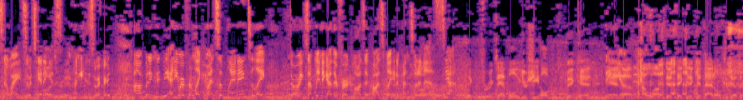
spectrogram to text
Snow White, so it's getting oh, its money's worth. Um, but it could be anywhere from like months of planning to like throwing something together for a closet cosplay. It depends what it is. Yeah. Like for example, your She-Hulk was a big hit, Thank and you. Uh, how long did it take you to get that all together?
